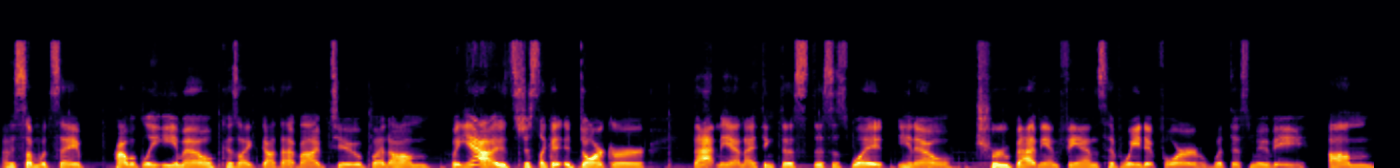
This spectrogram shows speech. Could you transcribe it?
I mean some would say probably emo because I got that vibe too. But um but yeah, it's just like a, a darker Batman. I think this this is what, you know, true Batman fans have waited for with this movie. Um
